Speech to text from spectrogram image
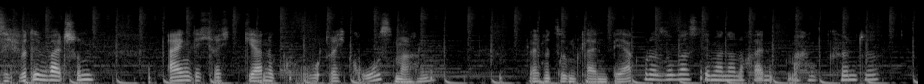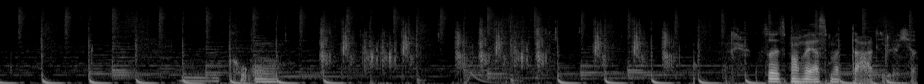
Also ich würde den Wald schon eigentlich recht gerne gro recht groß machen. Vielleicht mit so einem kleinen Berg oder sowas, den man da noch reinmachen könnte. Hm, gucken. So, jetzt machen wir erstmal da die Löcher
